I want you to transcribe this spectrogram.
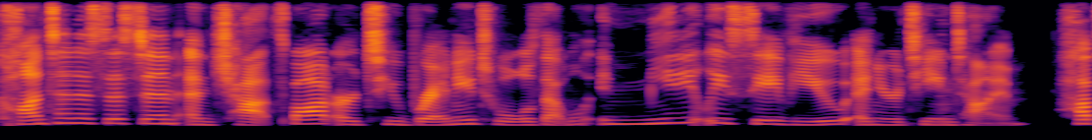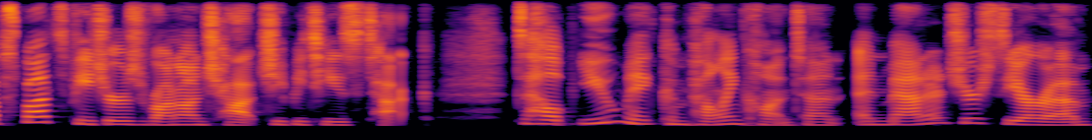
Content Assistant and ChatSpot are two brand new tools that will immediately save you and your team time. HubSpot's features run on ChatGPT's tech to help you make compelling content and manage your CRM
